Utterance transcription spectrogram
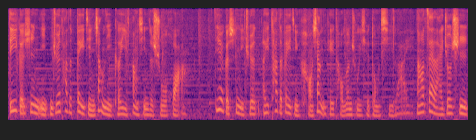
第一个是你你觉得他的背景让你可以放心的说话，第二个是你觉得哎，他的背景好像你可以讨论出一些东西来，然后再来就是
